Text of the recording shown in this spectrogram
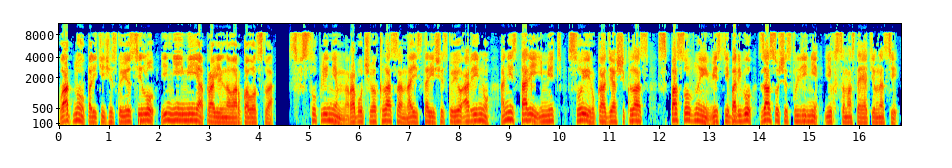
в одну политическую силу и не имея правильного руководства. С вступлением рабочего класса на историческую арену они стали иметь свой руководящий класс, способный вести борьбу за осуществление их самостоятельности.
